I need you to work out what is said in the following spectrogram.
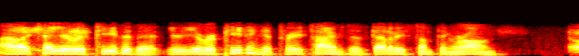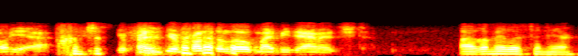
I like how you repeated it. You're you're repeating it three times. There's got to be something wrong. Oh yeah. I'm just Your front your frontal lobe might be damaged. All right, let me listen here.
